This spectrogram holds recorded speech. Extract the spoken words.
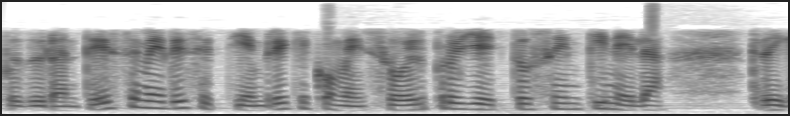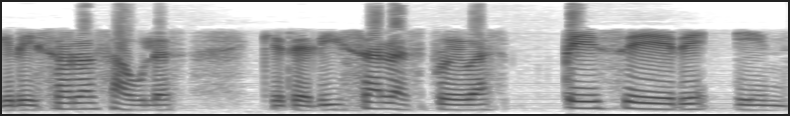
Pues durante este mes de septiembre que comenzó el proyecto Centinela, regreso a las aulas, que realiza las pruebas PCR en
